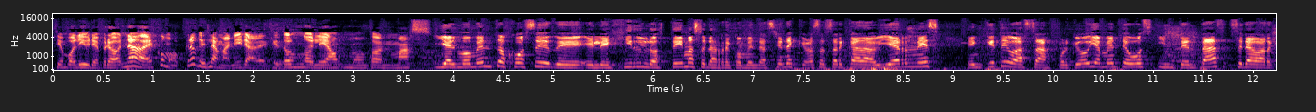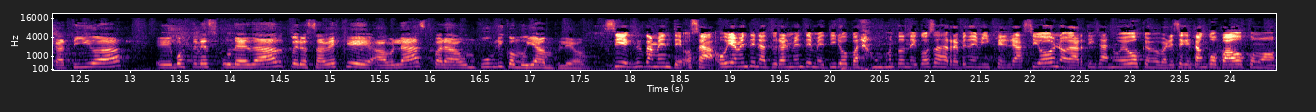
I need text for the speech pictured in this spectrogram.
tiempo libre, pero nada, es como, creo que es la manera de que todo el mundo lea un montón más. Y al momento, José, de elegir los temas o las recomendaciones que vas a hacer cada viernes, ¿en qué te basás? Porque obviamente vos intentás ser abarcativa, eh, vos tenés una edad, pero sabés que hablás para un público muy amplio. Sí, exactamente. O sea, obviamente naturalmente me tiro para un montón de cosas de repente de mi generación o de artistas nuevos que me parece que están copados como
